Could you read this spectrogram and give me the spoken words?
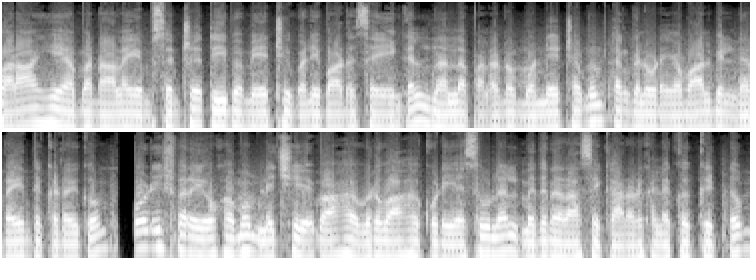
வராகி அம்மன் ஆலயம் சென்று தீபம் ஏற்றி வழிபாடு செய்யுங்கள் நல்ல பலனும் முன்னேற்றமும் தங்களுடைய வாழ்வில் நிறைந்து கிடைக்கும். கோடீஸ்வர யோகமும் நிச்சயமாக உருவாகக்கூடிய சூழல் மிதுன ராசிக்காரர்களுக்கு கிட்டும்.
